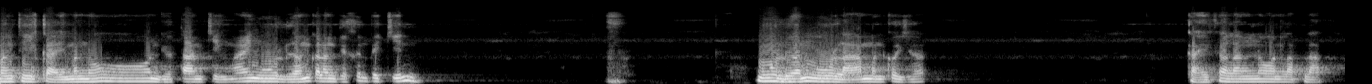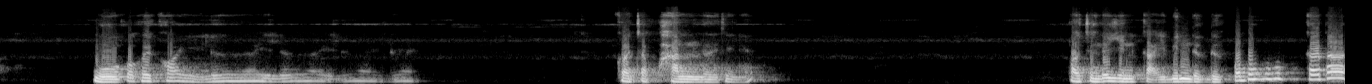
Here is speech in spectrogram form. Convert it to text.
บางทีไก่มันนอนอยู่ตามกิ่งไม้งูเหลือมกำลังจะขึ้นไปกิน งูเหลือมงูหลามมันก็เยอะ ไก่กำลังนอนหลับหลับๆงูก็ค่อยๆเลื่อยเลื่อยเลื่อยเลื่อยก็จะพันเลยทีเนี้ยเราจึงได้ยินไก่บินดึกๆป๊บป๊บป๊บกระตาก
